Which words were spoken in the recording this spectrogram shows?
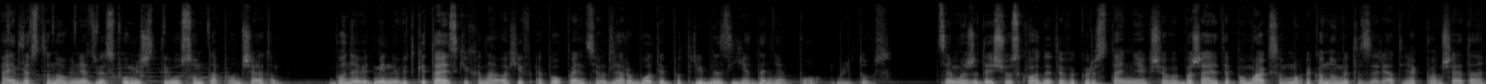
а й для встановлення зв'язку між стилусом та планшетом, бо на відміну від китайських аналогів Apple Pencil для роботи потрібне з'єднання по Bluetooth. Це може дещо ускладнити використання, якщо ви бажаєте по максимуму економити заряд як планшета,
